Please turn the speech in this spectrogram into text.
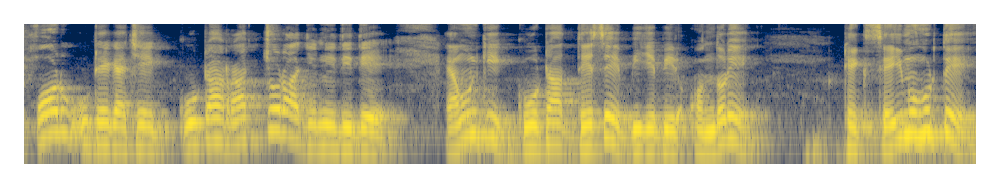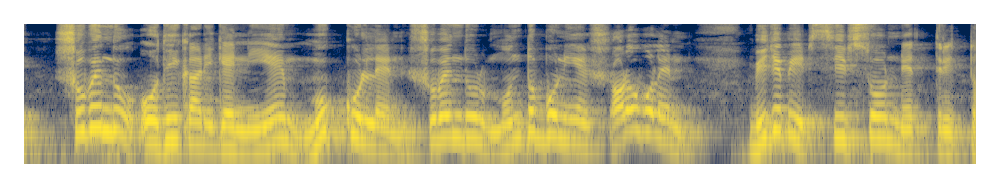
ঝড় উঠে গেছে গোটা রাজ্য রাজনীতিতে, এমনকি গোটা দেশে বিজেপির অন্দরে, ঠিক সেই মুহূর্তে শুভেন্দু অধিকারীকে নিয়ে মুখ করলেন শুভেন্দুর মন্তব্য নিয়ে সরব বলেন বিজেপির শীর্ষ নেতৃত্ব।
